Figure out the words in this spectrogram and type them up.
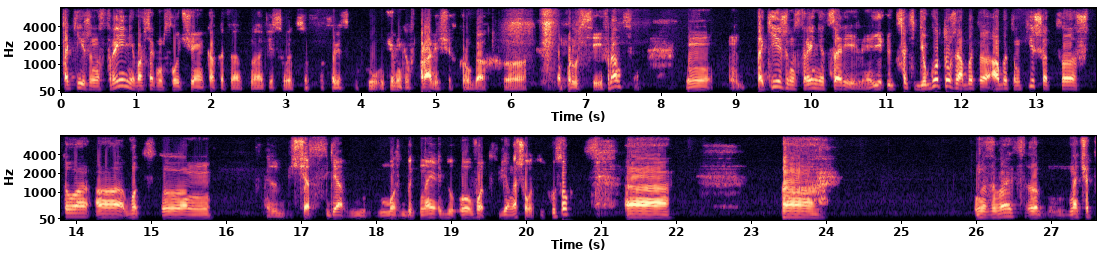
такие же настроения, во всяком случае, как это описывается в советских учебниках в правящих кругах Пруссии и Франции, такие же настроения царили. И, кстати, Дюго тоже об, это, об этом пишет, что вот эм, Сейчас я, может быть, найду... О, вот, я нашел этот кусок. А, а, называется, значит,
